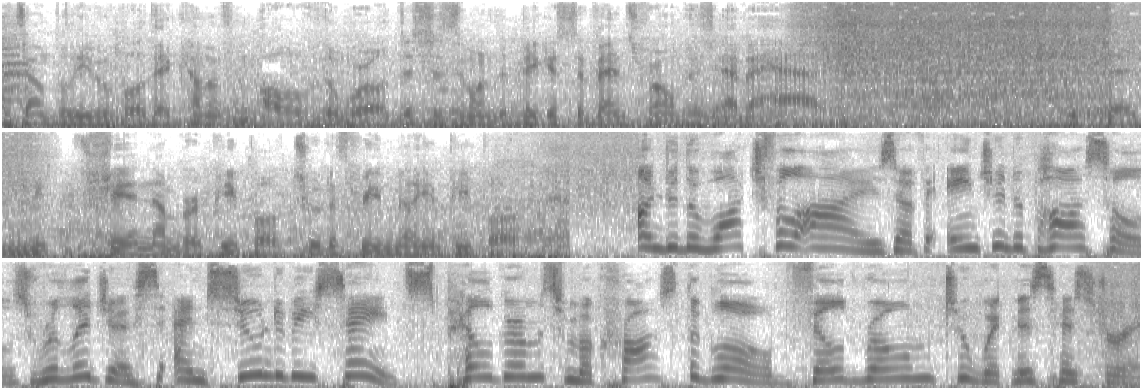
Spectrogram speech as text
It's unbelievable. They're coming from all over the world. This is one of the biggest events Rome has ever had. Just the sheer number of people, two to three million people. Under the watchful eyes of ancient apostles, religious, and soon to be saints, pilgrims from across the globe filled Rome to witness history.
